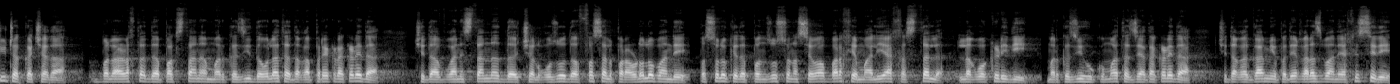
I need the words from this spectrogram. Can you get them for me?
ټیټه کچه ده. بل اړخته د پاکستان مرکزي دولت دغه پرېکړه کړې ده چې د افغانستان نه د چلغوزو د فصل په راوړلو باندې په سلو کې د پنځوسو نه سوا برخې مالیه اخیستل لغوه کړي دي. مرکزي حکومت زیاته کړې ده چې دغه ګام یې په دې غرض باندې اخیستی دی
